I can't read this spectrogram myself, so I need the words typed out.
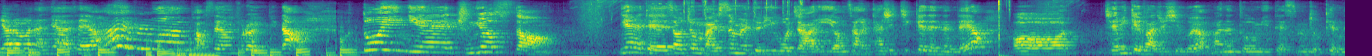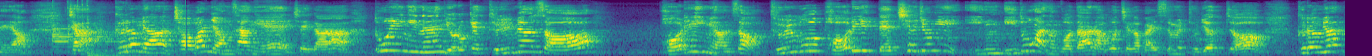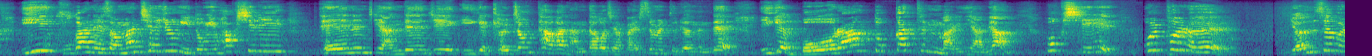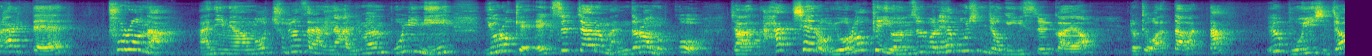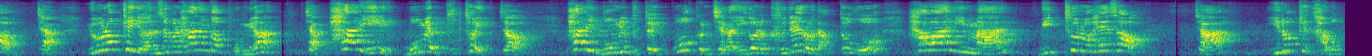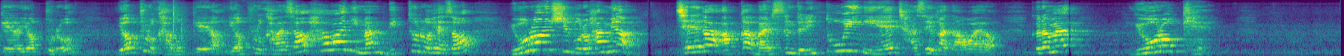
여러분 안녕하세요. Everyone. 박세현 프로입니다. 또잉이의 중요성에 대해서 좀 말씀을 드리고자 이 영상을 다시 찍게 됐는데요. 어, 재밌게 봐주시고요. 많은 도움이 됐으면 좋겠네요. 자, 그러면 저번 영상에 제가 또잉이는 이렇게 들면서 버리면서 들고 버릴 때 체중이 이- 이동하는 거다라고 제가 말씀을 드렸죠. 그러면 이 구간에서만 체중 이동이 확실히 되는지 안 되는지 이게 결정타가 난다고 제가 말씀을 드렸는데 이게 뭐랑 똑같은 말이냐면 혹시 골프를 연습을 할 때 프로나 아니면 뭐 주변 사람이나 아니면 본인이 이렇게 X자로 만들어 놓고 자 하체로 이렇게 연습을 해보신 적이 있을까요? 이렇게 왔다 갔다 이거 보이시죠? 자 이렇게 연습을 하는 거 보면 자 팔이 몸에 붙어 있죠? 팔이 몸에 붙어 있고 그럼 제가 이거를 그대로 놔두고 하완이만 밑으로 해서 자 이렇게 가볼게요 옆으로 옆으로 가볼게요 옆으로 가서 하완이만 밑으로 해서 이런 식으로 하면 제가 아까 말씀드린 또잉이의 자세가 나와요 그러면 요렇게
